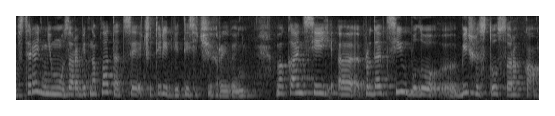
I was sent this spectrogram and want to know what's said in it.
В середньому заробітна плата це 4-2 тисячі гривень. Вакансій е, продавців було е, більше 140.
